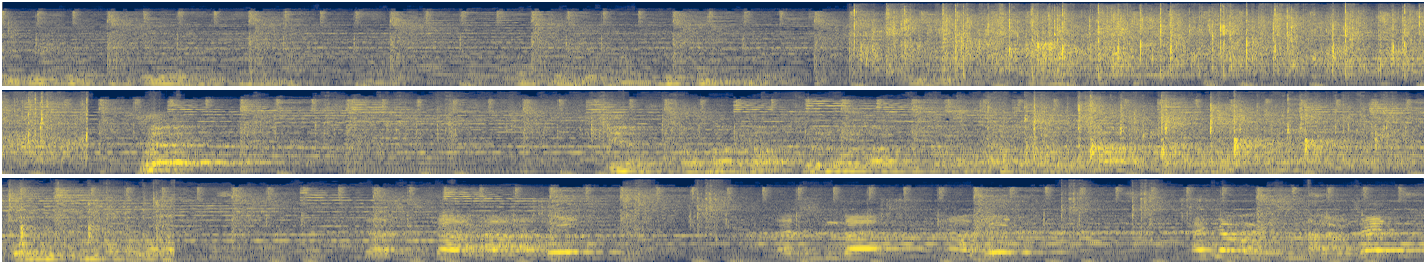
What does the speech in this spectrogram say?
예전처럼 공부해야 되는 활동도 많이 했었는데 예, 감사합니다. 젊은 나라에서 감사합니다. 너무 큰 자, 좋다. 하나, 둘. 자, 좋습니다. 하나, 둘. 다시 한번 하겠습니다. 둘, 셋.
